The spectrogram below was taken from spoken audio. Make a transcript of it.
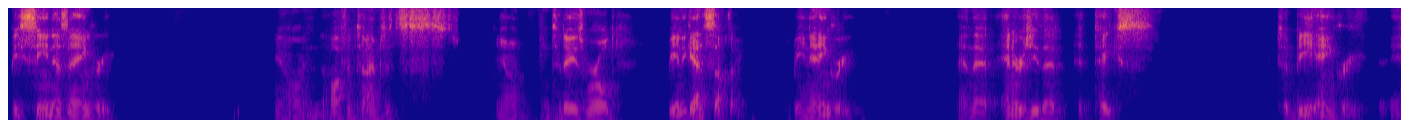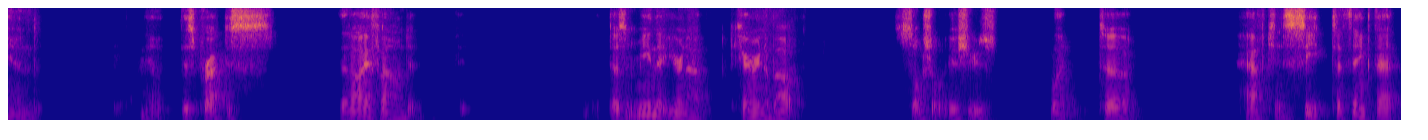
be seen as angry. You know, and oftentimes it's, you know, in today's world, being against something, being angry, and that energy that it takes to be angry. And, you know, this practice that I found it, doesn't mean that you're not caring about social issues, but to have conceit to think that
